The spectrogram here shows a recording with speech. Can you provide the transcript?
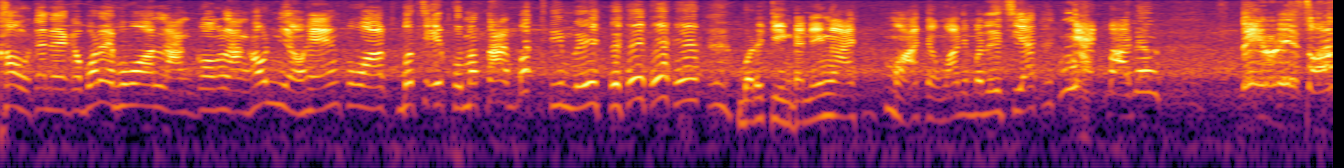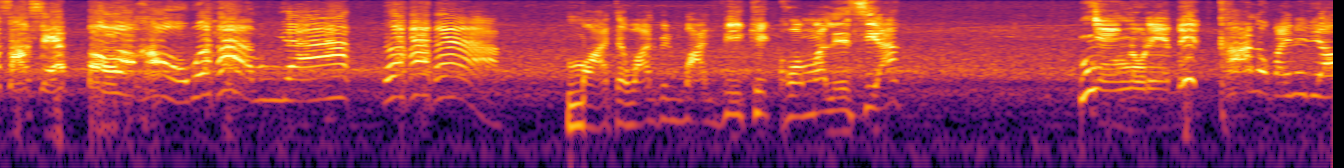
เข้าจะไหนก็บ่ได้เพราะว่าหลังกองหลังเขาเหนียวแห้งเพราะว่าเบิร์ดเอ็ดคนมาต้านเบิร์ทีมเลยบ่ได้กินกันง่ายๆมาจังหวะนี้มาเลเซียแงกบาหนึ่งตีลูกนี้สอนสักเสียบอเข้าเมื่อมึงย่า มาจังหวะเป็นบานฟรีคิกของมาเลเซียยิงลูกนี้ติดคานออกไปนิดเดียว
